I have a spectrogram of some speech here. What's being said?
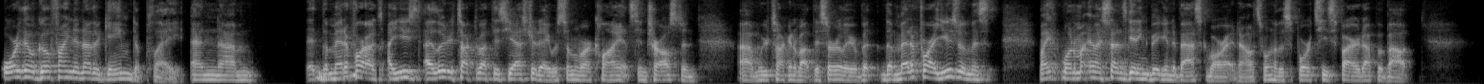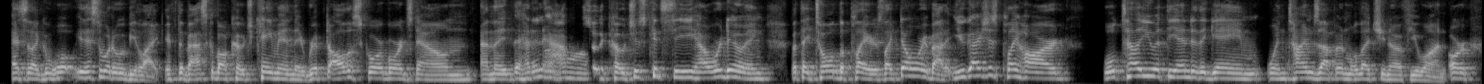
or they'll go find another game to play. And um, the metaphor I, was, I, used, I literally talked about this yesterday with some of our clients in Charleston. Um, we were talking about this earlier, but the metaphor I use with them is my, one of my, my son's getting big into basketball right now. It's one of the sports he's fired up about. It's like, well, this is what it would be like if the basketball coach came in, they ripped all the scoreboards down and they, they had an app oh. so the coaches could see how we're doing. But they told the players, like, don't worry about it. You guys just play hard. We'll tell you at the end of the game when time's up and we'll let you know if you won. Or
